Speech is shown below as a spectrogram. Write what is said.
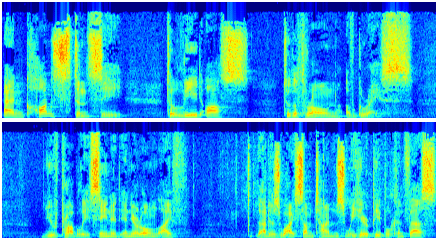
and constancy to lead us to the throne of grace. You've probably seen it in your own life. That is why sometimes we hear people confess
